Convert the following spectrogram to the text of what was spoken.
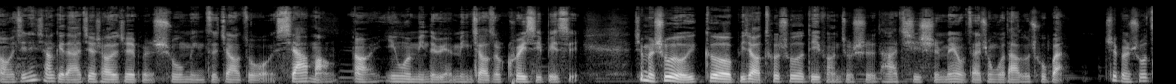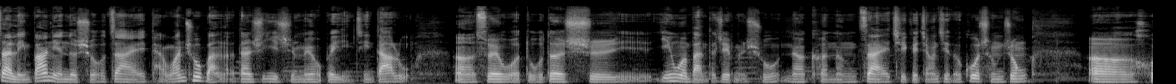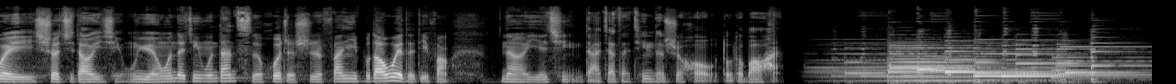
啊，我今天想给大家介绍的这本书名字叫做《瞎忙》啊，英文名的原名叫做《Crazy Busy》。这本书有一个比较特殊的地方，就是它其实没有在中国大陆出版。这本书在零八年的时候在台湾出版了，但是一直没有被引进大陆。呃，所以我读的是英文版的这本书。那可能在这个讲解的过程中，呃，会涉及到一些用原文的英文单词，或者是翻译不到位的地方。那也请大家在听的时候多多包涵。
